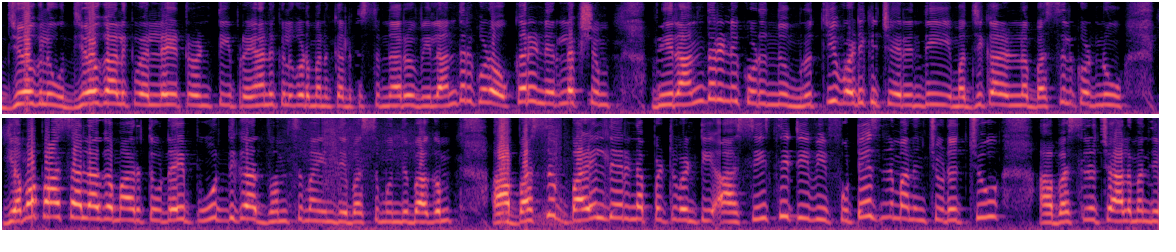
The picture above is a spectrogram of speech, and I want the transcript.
ఉద్యోగులు ఉద్యోగాలకు వెళ్ళేటువంటి ప్రయాణికులు కూడా మనకు కనిపిస్తున్నారు. వీళ్ళందరూ కూడా ఒకరి నిర్లక్ష్యం వీరందరినీ కూడా మృత్యువడికి చేరింది. ఈ మధ్యకాలంలో బస్సులు కూడా యమపాసాలాగా మారుతున్నాయి. పూర్తిగా ధ్వంసమైంది బస్సు ముందు భాగం. ఆ బస్సు బయలుదేరినటువంటి ఆ సీసీటీవీ ఫుటేజ్ని మనం చూడొచ్చు. ఆ బస్సులో చాలా మంది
